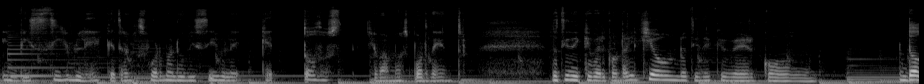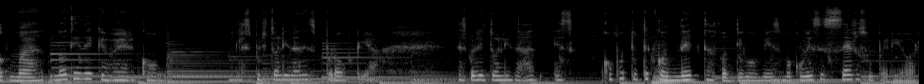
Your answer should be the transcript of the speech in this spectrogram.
invisible que transforma lo visible que todos llevamos por dentro. No tiene que ver con religión, no tiene que ver con dogma, no tiene que ver con... La espiritualidad es propia. La espiritualidad es cómo tú te conectas contigo mismo, con ese ser superior,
